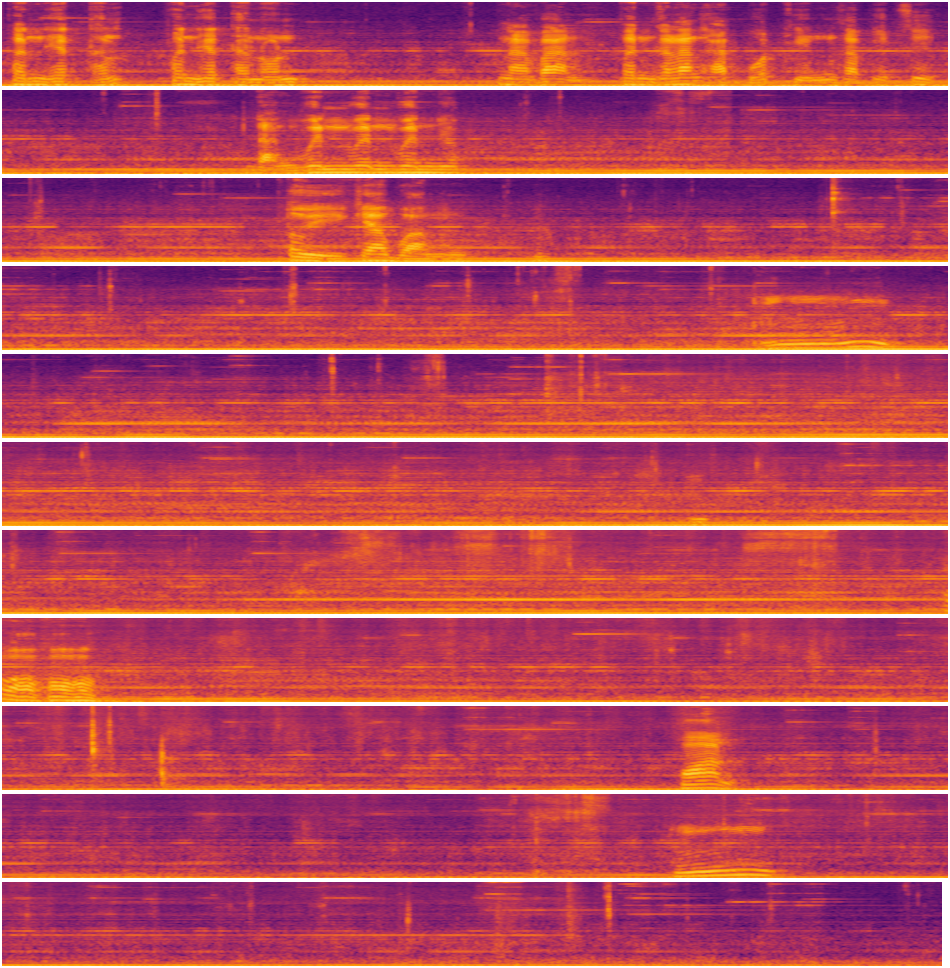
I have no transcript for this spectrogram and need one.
เพิ่นเฮ็ดเพิ่นเฮ็ดถนน หน้าบ้าน เพิ่นกำลังอัดบทหินครับเอฟซีดังวินวินวินอยู่ตุ้ยแก้วบวงมัน โอ้โหฮอนอืม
